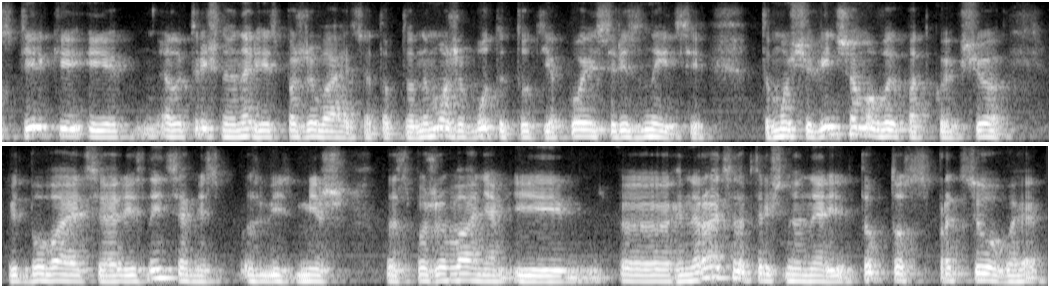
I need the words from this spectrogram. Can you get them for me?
стільки і електричної енергії споживається. Тобто не може бути тут якоїсь різниці, тому що в іншому випадку, якщо відбувається різниця між, між споживанням і е, генерацією електричної енергії, тобто спрацьовує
